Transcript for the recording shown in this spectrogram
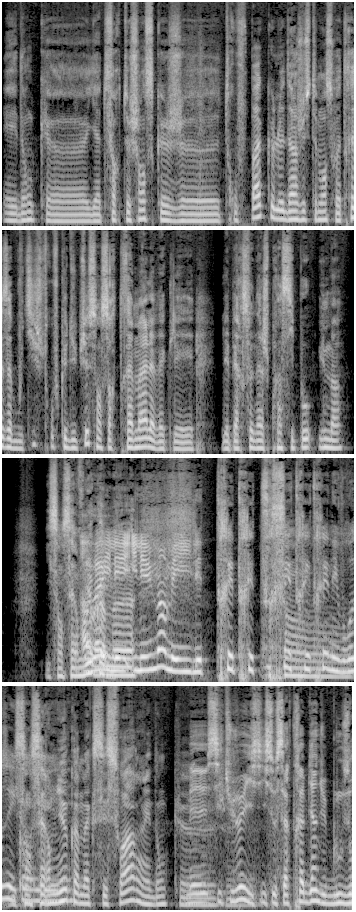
Et donc, euh, il y a de fortes chances que je trouve pas que le Dain justement soit très abouti. Je trouve que Dupieux s'en sort très mal avec les, les personnages principaux humains. Il s'en sert mieux Ah ouais, comme. il, est, euh, il est humain, mais il est très, très, très, très, très névrosé. Il s'en sert est- mieux comme accessoire et donc. euh, Mais si je- tu veux, il, il se sert très bien du blouson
